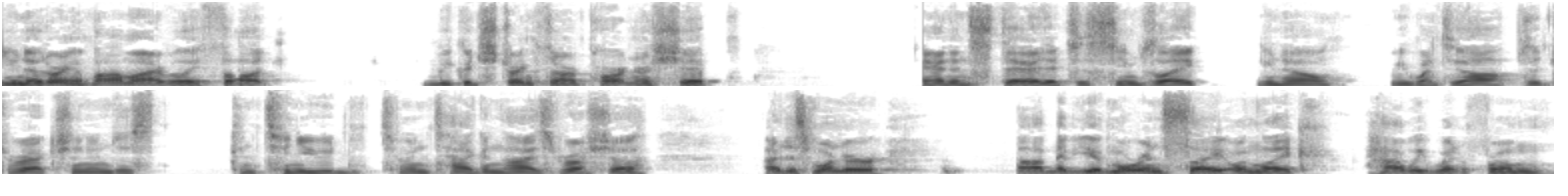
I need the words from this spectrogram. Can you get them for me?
you know, during Obama, I really thought we could strengthen our partnership, and instead, it just seems like you know we went the opposite direction and just continued to antagonize Russia. I just wonder, uh, maybe you have more insight on like how we went from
